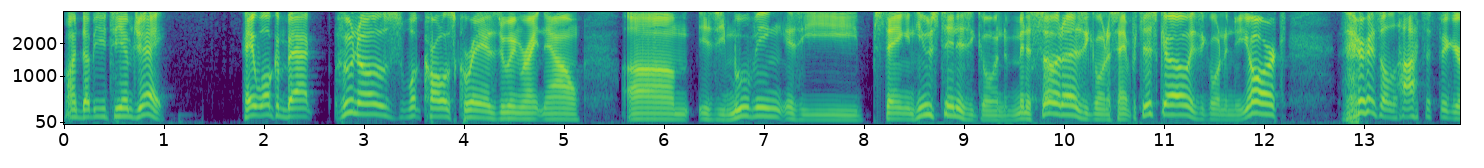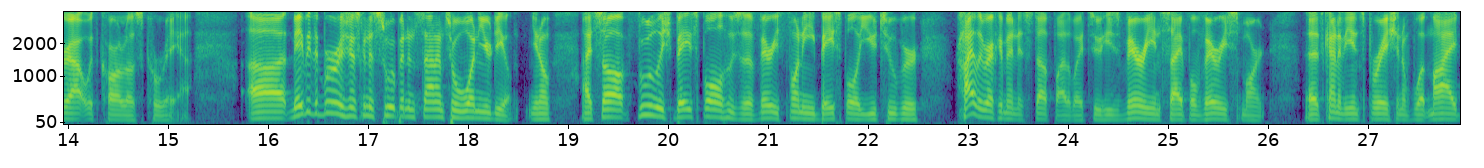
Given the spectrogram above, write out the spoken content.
on WTMJ. Hey, welcome back. Who knows what Carlos Correa is doing right now? Um, is he moving? Is he staying in Houston? Is he going to Minnesota? Is he going to San Francisco? Is he going to New York? There is a lot to figure out with Carlos Correa. Uh, maybe the Brewers just going to swoop in and sign him to a one year deal. You know, I saw Foolish Baseball, who's a very funny baseball YouTuber. Highly recommend his stuff, by the way, too. He's very insightful, very smart. That's kind of the inspiration of what my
